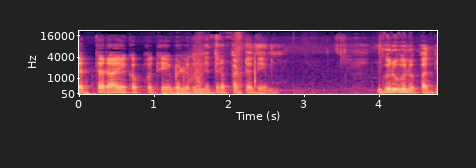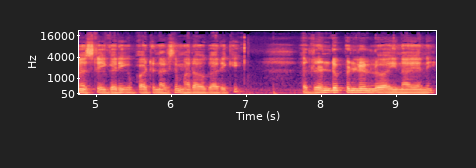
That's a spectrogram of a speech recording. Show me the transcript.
చెత్త రాయకపోతే వీళ్ళకు నిద్ర పట్టదేమో. గురువులు పద్మశ్రీ గరిగిపాటి నరసింహారావు గారికి రెండు పెళ్ళిళ్ళు అయినాయని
